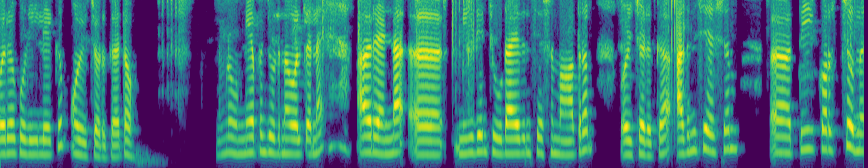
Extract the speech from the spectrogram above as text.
ഓരോ കുഴിയിലേക്കും ഒഴിച്ചു കൊടുക്കുക കേട്ടോ നമ്മൾ ഉണ്ണിയപ്പം ചുടുന്ന പോലെ തന്നെ ആ ഒരു എണ്ണ മീഡിയം ചൂടായതിനു ശേഷം മാത്രം ഒഴിച്ചെടുക്കുക. അതിനുശേഷം തീ കുറച്ചൊന്ന്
